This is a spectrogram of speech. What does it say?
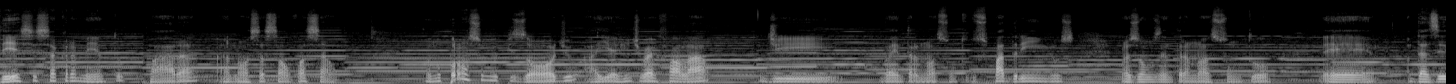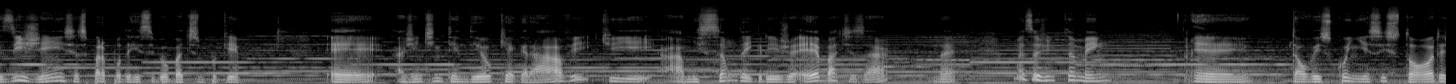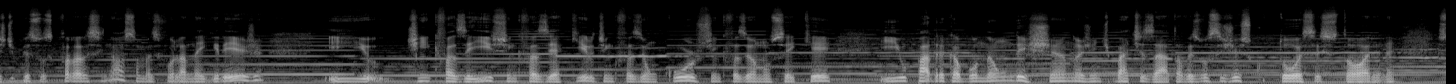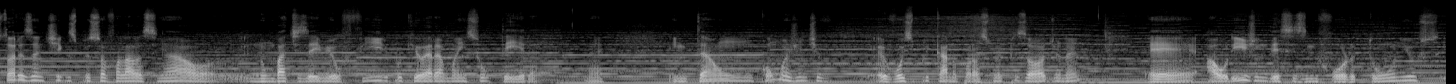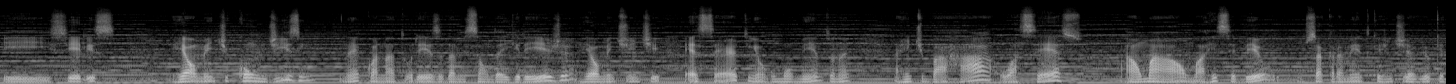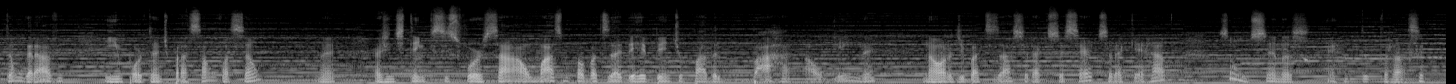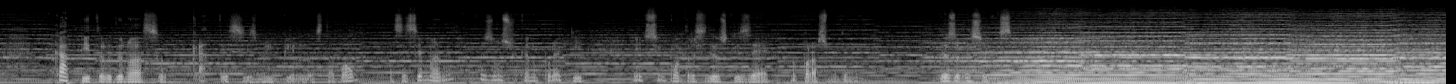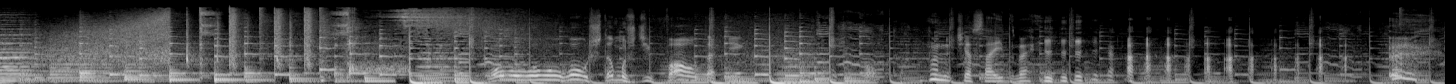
desse sacramento para a nossa salvação. Então, no próximo episódio, aí a gente vai falar de. vai entrar no assunto dos padrinhos, nós vamos entrar no assunto. É, das exigências para poder receber o batismo, porque é, a gente entendeu que é grave, que a missão da igreja é batizar, né? Mas a gente também é, talvez conheça histórias de pessoas que falaram assim: nossa, mas foi lá na igreja e eu tinha que fazer isso, tinha que fazer aquilo, tinha que fazer um curso, tinha que fazer eu não sei o que e o padre acabou não deixando a gente batizar. Talvez você já escutou essa história, né? Histórias antigas, o pessoal falava assim: ah, não batizei meu filho porque eu era mãe solteira, né? Então, como a gente, eu vou explicar no próximo episódio, né? É, a origem desses infortúnios e se eles realmente condizem né, com a natureza da missão da igreja, realmente a gente é certo em algum momento, né? A gente barrar o acesso a uma alma a receber um sacramento que a gente já viu que é tão grave e importante para a salvação, né? A gente tem que se esforçar ao máximo para batizar e de repente o padre barra alguém, né? Na hora de batizar, será que isso é certo? Será que é errado? São cenas é, do próximo capítulo do nosso Catecismo em Pílulas, tá bom? Essa semana nós vamos ficando por aqui. A gente se encontra, se Deus quiser, no próximo domingo. Deus abençoe você. Uou, uou, uou, uou, estamos de volta aqui. Estamos de volta. Eu não tinha saído, né?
